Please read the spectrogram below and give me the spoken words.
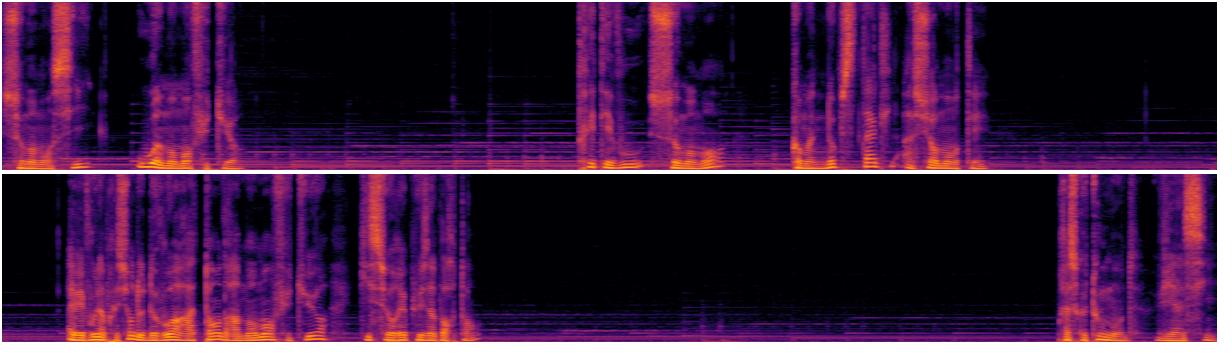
Ce moment-ci ou un moment futur? Traitez-vous ce moment comme un obstacle à surmonter? Avez-vous l'impression de devoir attendre un moment futur qui serait plus important? Presque tout le monde vit ainsi,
